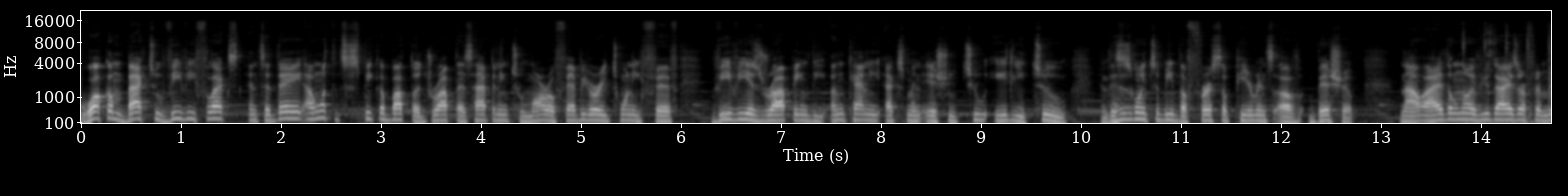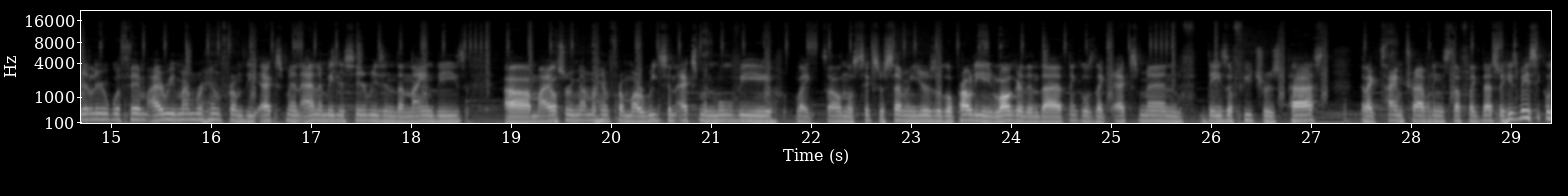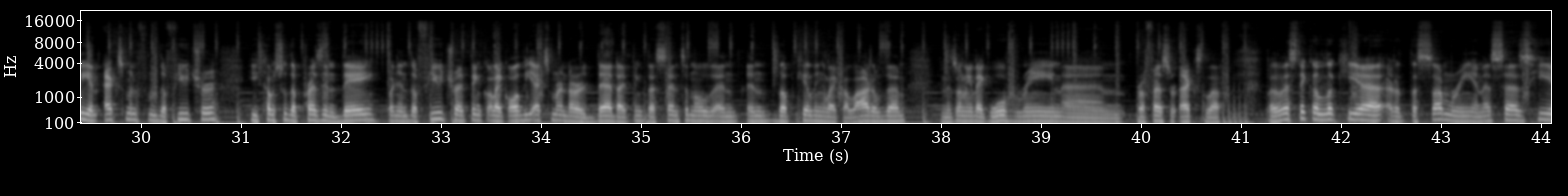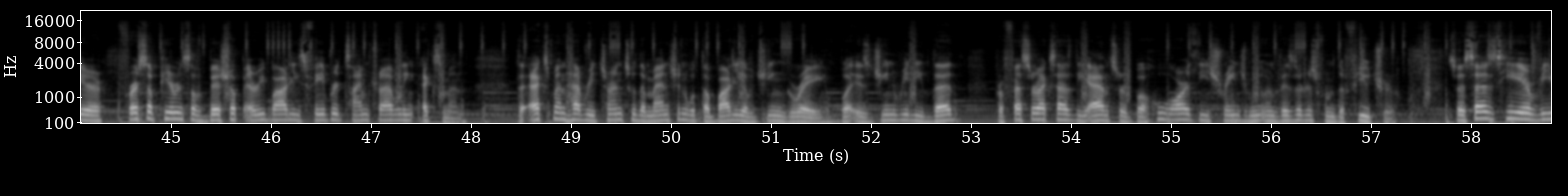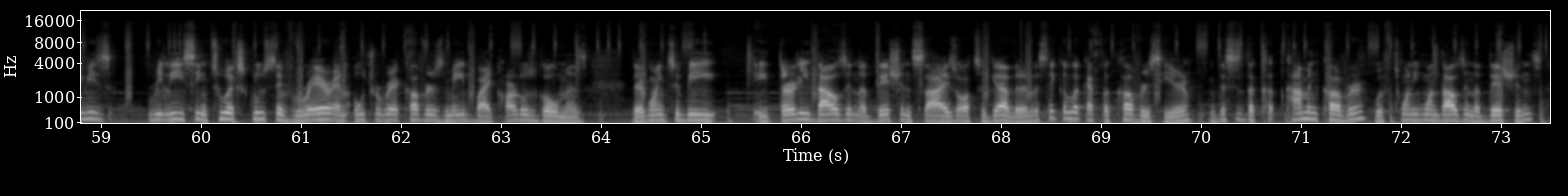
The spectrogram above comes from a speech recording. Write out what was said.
Welcome back to VeVe Flex, and today I wanted to speak about the drop that's happening tomorrow, February 25th. VeVe is dropping the Uncanny X-Men issue 282, and this is going to be the first appearance of Bishop. Now, I don't know if you guys are familiar with him. I remember him from the X-Men animated series in the 90s. Um, I also remember him from a recent X-Men movie, like, I don't know, six or seven years ago, probably longer than that. I think it was like X-Men Days of Futures Past, like time traveling and stuff like that. So he's basically an X-Men from the future. He comes to the present day, but in the future, I think like all the X-Men are dead. I think the Sentinels end, end up killing like a lot of them. And there's only like Wolverine and Professor X left. But let's take a look here at the summary and it says here first appearance of Bishop, everybody's favorite time traveling X Men. The X Men have returned to the mansion with the body of Jean Grey, but is Jean really dead? Professor X has the answer, but who are these strange mutant visitors from the future? So it says here VeVe's releasing two exclusive rare and ultra rare covers made by Carlos Gomez. They're going to be a 30,000 edition size altogether. Let's take a look at the covers here. This is the common cover with 21,000 editions.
